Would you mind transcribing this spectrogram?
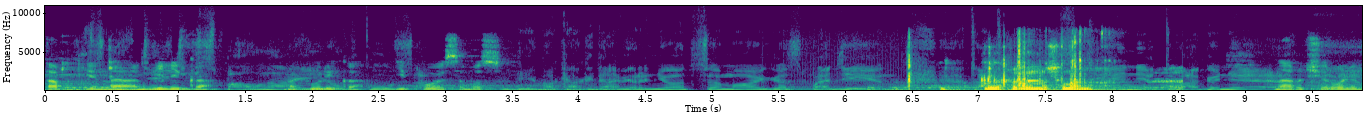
тапки на Милика, на Курика и пояс обоссу. Ибо когда вернется мой господин, Захожу на шамана. Наручи ролим.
